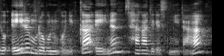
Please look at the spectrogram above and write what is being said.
요 A를 물어보는 거니까 A는 4가 되겠습니다.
